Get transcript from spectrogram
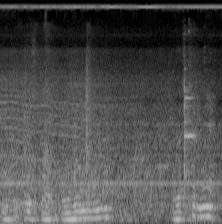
Що тут розказує? Вестерні?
